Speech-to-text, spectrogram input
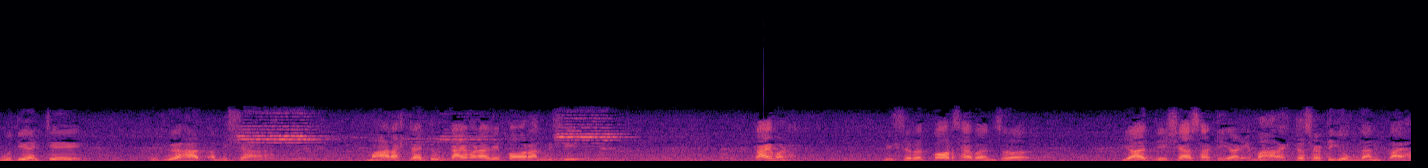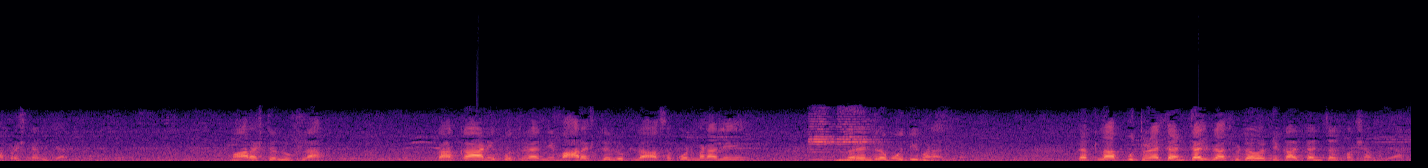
मोदी यांचे उजवे हात अमित शहा महाराष्ट्रातून काय म्हणाले पवारांविषयी? काय म्हणाले? की शरद पवार साहेबांचं या देशासाठी आणि महाराष्ट्रासाठी योगदान काय? हा प्रश्न विचार महाराष्ट्र लुटला. काका आणि पुतण्यांनी महाराष्ट्र लुटला. असं कोण म्हणाले? नरेंद्र मोदी म्हणाले. त्यातला पुतण्या त्यांच्याच व्यासपीठावरती काल त्यांच्याच पक्षामध्ये आहे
